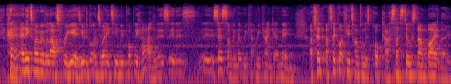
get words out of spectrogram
any time over the last three years, he would have got into any team we probably had, and it's, it, is, it says something that we can't we can't get him in. I've said I've said quite a few times on this podcast, and I still stand by it though.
